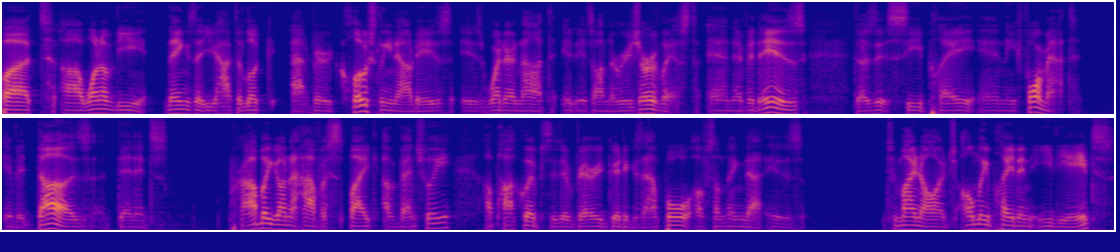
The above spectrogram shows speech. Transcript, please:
But uh, one of the things that you have to look at very closely nowadays is whether or not it is on the reserve list. And if it is, does it see play in the format? If it does, then it's probably going to have a spike eventually. Apocalypse is a very good example of something that is, to my knowledge, only played in EDH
